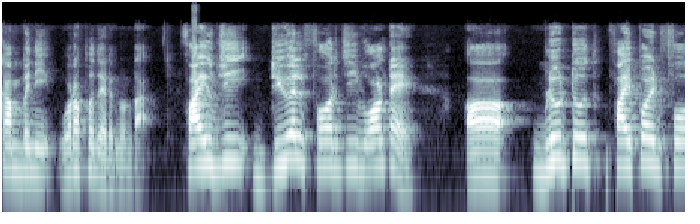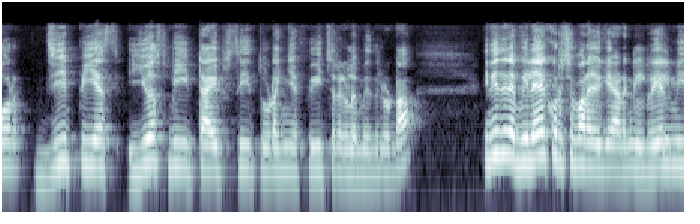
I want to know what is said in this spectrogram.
കമ്പനി ഉറപ്പു തരുന്നുണ്ട്. Five G dual four G VoLTE Bluetooth five point four G P S U S B type C തുടങ്ങിയ ഫീച്ചറുകളും ഇതിലുണ്ട്. ഇനി ഇതിന്റെ വിലയെക്കുറിച്ച് പറയുകയാണെങ്കിൽ റിയൽമി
